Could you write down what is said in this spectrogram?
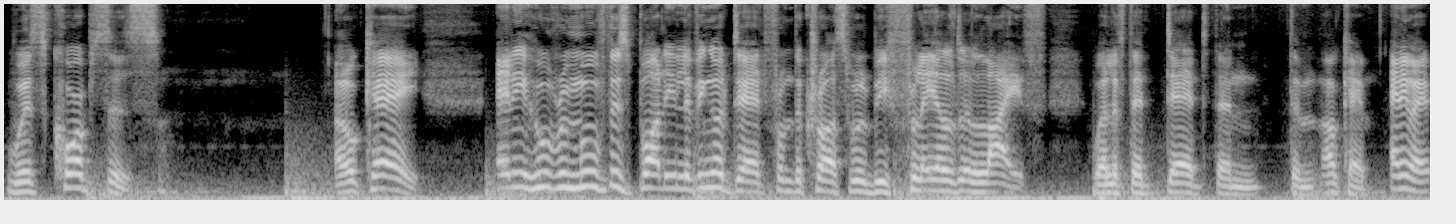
with corpses. Okay. Any who remove this body, living or dead, from the cross will be flailed alive. Well, if they're dead, then them. Okay. Anyway,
